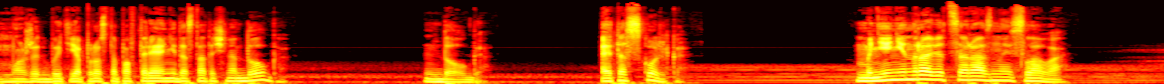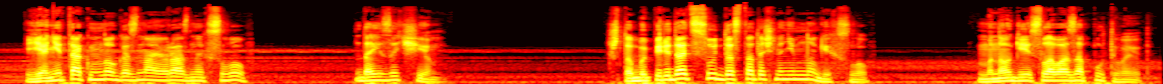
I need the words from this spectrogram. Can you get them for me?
Может быть, я просто повторяю недостаточно долго? Долго. Это сколько? Мне не нравятся разные слова. Я не так много знаю разных слов. Да и зачем? Чтобы передать суть, достаточно немногих слов. Многие слова запутывают –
